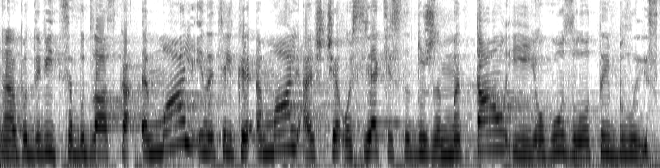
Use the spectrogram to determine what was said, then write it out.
е, Подивіться, будь ласка, емаль, і не тільки емаль, а ще ось якісний дуже метал і його золотий блиск.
